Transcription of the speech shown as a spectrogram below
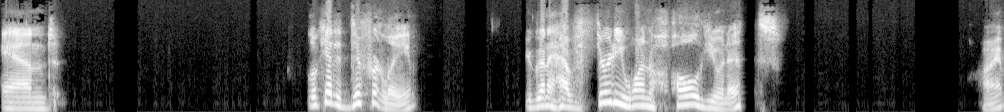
And look at it differently you're going to have 31 whole units, right?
